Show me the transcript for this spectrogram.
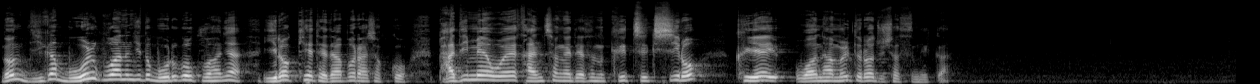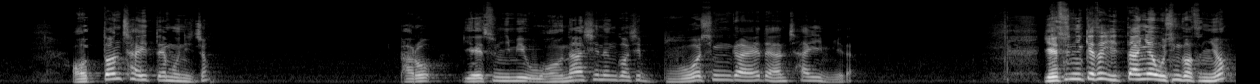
넌 네가 뭘 구하는지도 모르고 구하냐? 이렇게 대답을 하셨고 바디메오의 간청에 대해서는 그 즉시로 그의 원함을 들어주셨습니까? 어떤 차이 때문이죠? 바로 예수님이 원하시는 것이 무엇인가에 대한 차이입니다. 예수님께서 이 땅에 오신 것은요,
